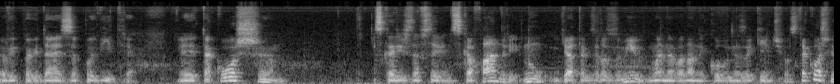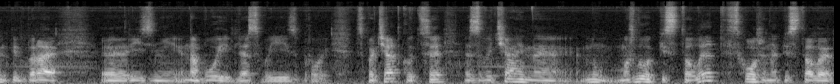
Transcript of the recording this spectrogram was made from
відповідає за повітря. Е, Також. Е, Скоріш за все, він в скафандрі. Ну, я так зрозумів, в мене вона ніколи не закінчилась. Також він підбирає е, різні набої для своєї зброї. Спочатку це звичайне, ну, можливо, пістолет, схоже на пістолет,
